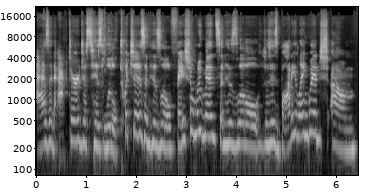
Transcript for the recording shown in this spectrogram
as an actor. Just his little twitches and his little facial movements and his little his body language. Um,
